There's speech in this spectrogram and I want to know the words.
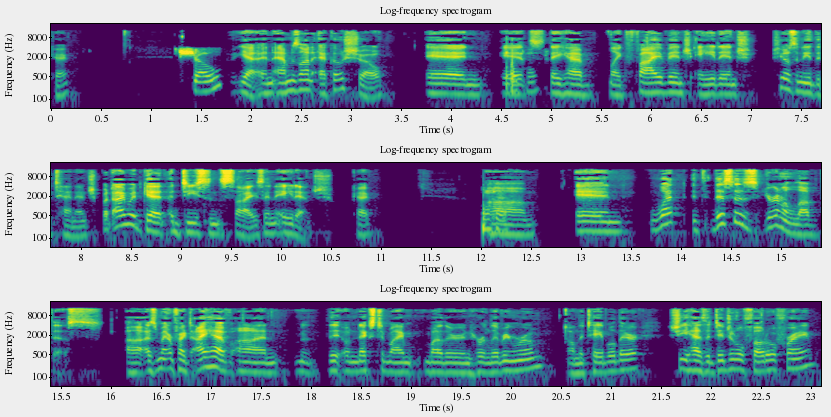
Okay. Show. Yeah, an Amazon Echo Show, and it's okay. they have like five inch, eight inch. She doesn't need the ten inch, but I would get a decent size, an eight inch. Okay. okay. Um, and what this is, you're going to love this. Uh, as a matter of fact, I have on the, next to my mother in her living room on the table there. She has a digital photo frame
